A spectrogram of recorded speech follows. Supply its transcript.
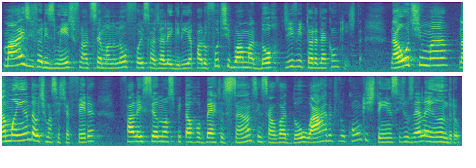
Mas, infelizmente, o final de semana não foi só de alegria para o futebol amador de Vitória da Conquista. Na última, na manhã da última sexta-feira, faleceu no Hospital Roberto Santos, em Salvador, o árbitro conquistense José Leandro.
